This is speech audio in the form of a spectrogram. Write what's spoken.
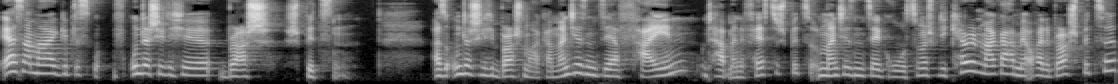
Erst einmal gibt es unterschiedliche Brush-Spitzen. Also unterschiedliche Brushmarker. Manche sind sehr fein und haben eine feste Spitze und manche sind sehr groß. Zum Beispiel die Karen Marker haben ja auch eine Brushspitze,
